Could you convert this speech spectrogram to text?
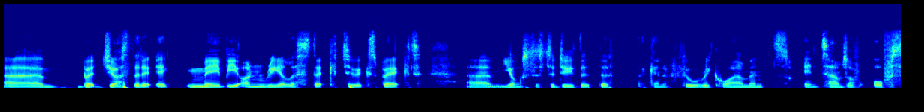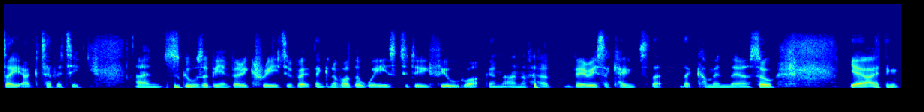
um, but just that it, it, may be unrealistic to expect um, youngsters to do the, the, the, kind of full requirements in terms of off-site activity. And schools are being very creative about thinking of other ways to do field work, and, and I've had various accounts that, that come in there. So, yeah, I think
